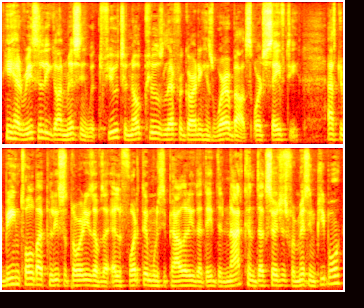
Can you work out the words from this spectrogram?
He had recently gone missing with few to no clues left regarding his whereabouts or safety. After being told by police authorities of the El Fuerte municipality that they did not conduct searches for missing people,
